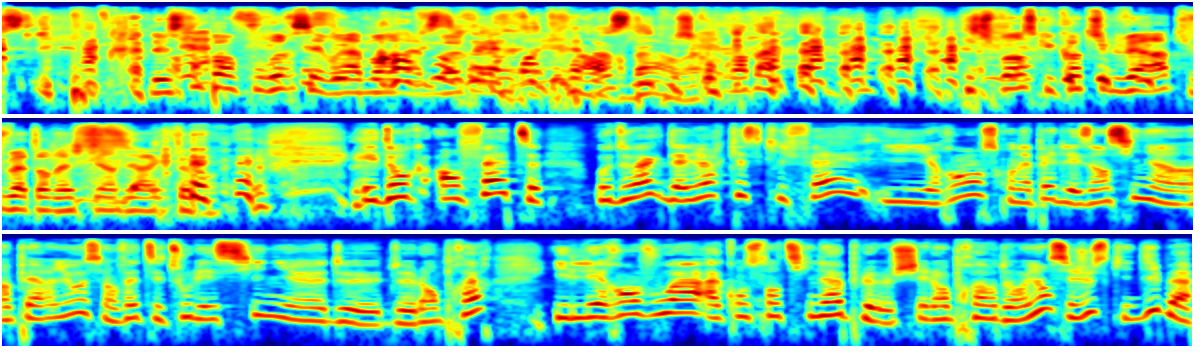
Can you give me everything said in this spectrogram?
slip. Le slip en fourrure, c'est vraiment en la mode. fourrure. Très en slip, je comprends pas. Je pense que quand tu le verras, tu vas t'en acheter un directement. Et donc, en fait, Odoacre, d'ailleurs, qu'est-ce qu'il fait? Il rend ce qu'on appelle les insignes impériaux. C'est en fait, c'est tous les signes de, de l'empereur. Il les renvoie à Constantinople chez l'empereur d'Orient. C'est juste qu'il dit, bah,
